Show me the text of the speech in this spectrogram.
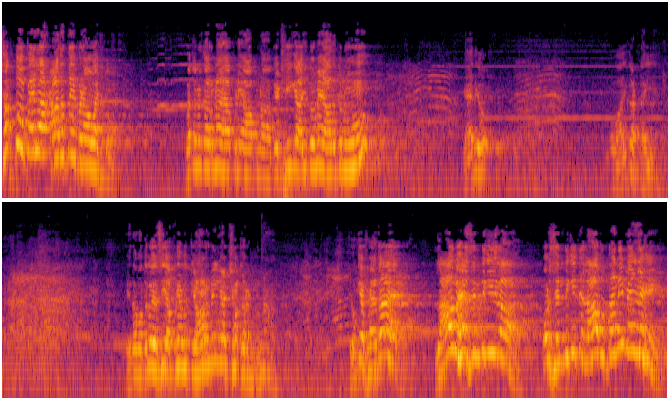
ਸਭ ਤੋਂ ਪਹਿਲਾਂ ਆਦਤੇ ਬਣਾਓ ਅੱਜ ਤੋਂ। ਵਚਨ ਕਰਨਾ ਹੈ ਆਪਣੇ ਆਪ ਨਾਲ ਕਿ ਠੀਕ ਹੈ, ਅੱਜ ਤੋਂ ਮੈਂ ਆਦਤ ਨੂੰ ਕਹਿ ਦਿਓ। ਆਵਾਜ਼ ਘੱਟ ਆਈ ਹੈ। ਇਹਦਾ ਮਤਲਬ ਅਸੀਂ ਆਪਣੇ ਆਪ ਨੂੰ ਤਿਆਰ ਨਹੀਂ ਅੱਛਾ ਕਰਨ ਨੂੰ ਨਾ। ਕਿਉਂਕਿ ਫਾਇਦਾ ਹੈ। ਲਾਭ ਹੈ ਜ਼ਿੰਦਗੀ ਦਾ। ਔਰ ਜ਼ਿੰਦਗੀ ਦੇ ਲਾਭ ਉਦਾਂ ਨਹੀਂ ਮਿਲਣੇ।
